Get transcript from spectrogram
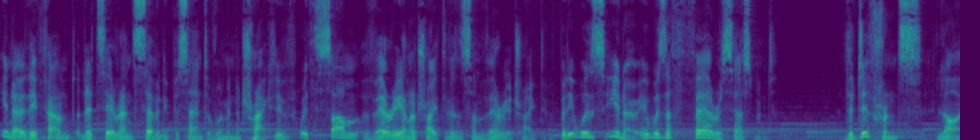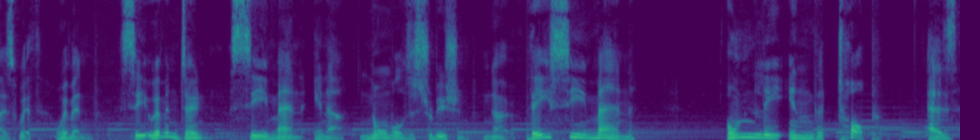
You know, they found, let's say, around 70% of women attractive, with some very unattractive and some very attractive. But it was, you know, it was a fair assessment. The difference lies with women. See, women don't see men in a normal distribution, no. They see men only in the top as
